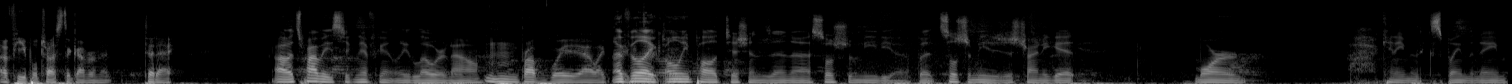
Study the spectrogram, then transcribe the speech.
of people trust the government today. Oh, it's probably significantly lower now. Mm-hmm. Probably, yeah. Like I feel like only politicians and uh, social media, but social media is just trying to get more. I can't even explain the name.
